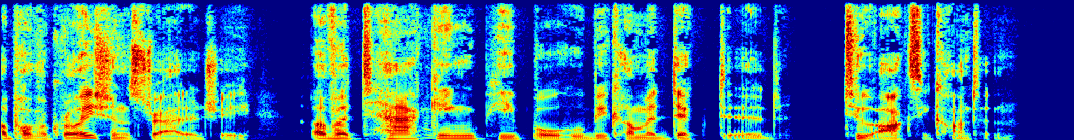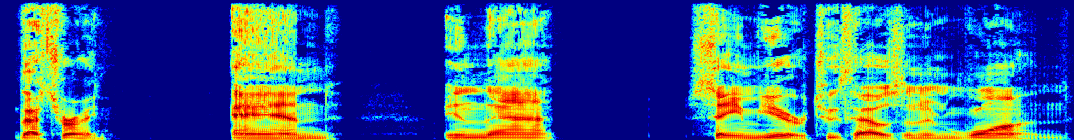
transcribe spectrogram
a public relations strategy, of attacking people who become addicted to OxyContin. That's right. And in that same year, 2001,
